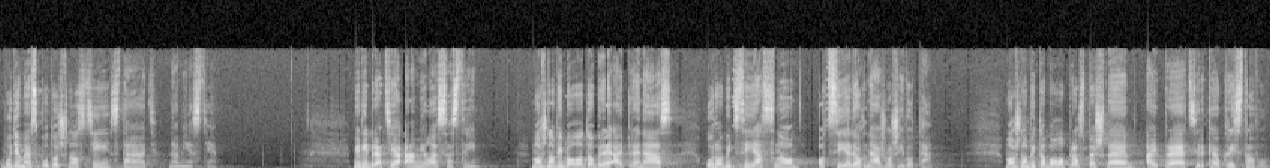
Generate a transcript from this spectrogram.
budeme v skutočnosti stáť na mieste. Milí bratia a milé sestry, možno by bolo dobré aj pre nás urobiť si jasno o cieľoch nášho života – Možno by to bolo prospešné aj pre Církev Kristovu.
